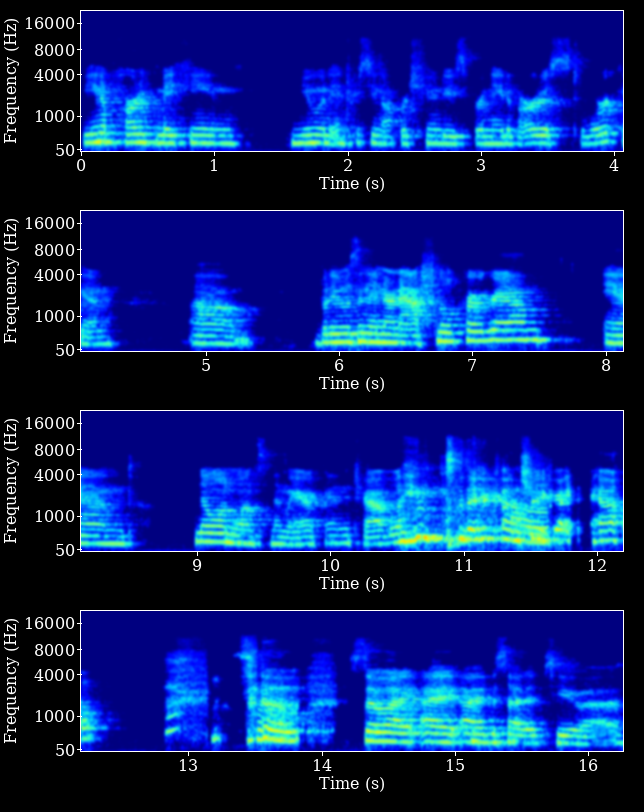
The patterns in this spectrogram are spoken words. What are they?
being a part of making new and interesting opportunities for Native artists to work in. Um, but it was an international program and no one wants an American traveling to their country oh. right now. so so I, I, I, decided to uh,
